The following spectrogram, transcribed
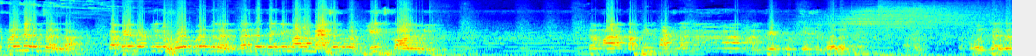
फोन पण नाही उचलला. कपिल पाटलांनी फोन पण केला. नंतर त्यांनी मला मेसेज केला प्लीज कॉल मी तर मला कपिल पाटलांना आणखी तुमच्याशी बोलत आहे. बोलतोय तर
